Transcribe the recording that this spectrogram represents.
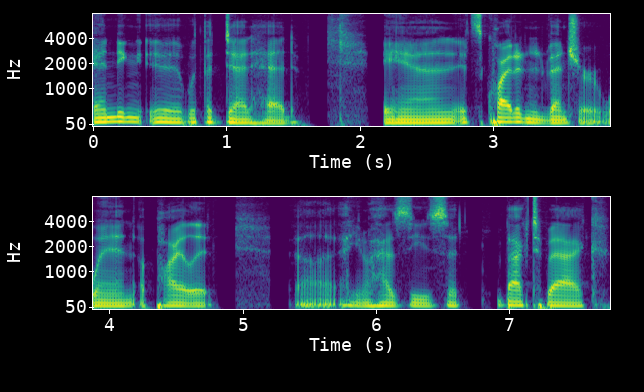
ending uh, with a deadhead, and it's quite an adventure when a pilot, uh, you know, has these back to back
